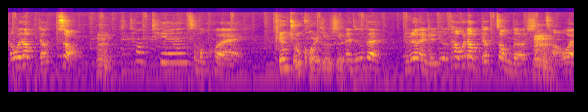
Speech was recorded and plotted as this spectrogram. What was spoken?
它味道比较重，嗯，叫天什么葵？天竺葵是不是？哎、对对对？有没有感觉？就是它味道比较重的香草味。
